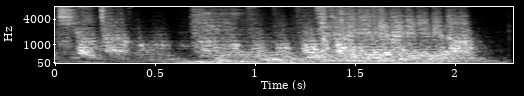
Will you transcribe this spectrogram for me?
Thank you.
